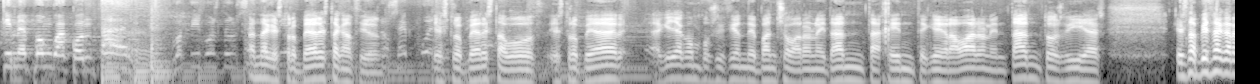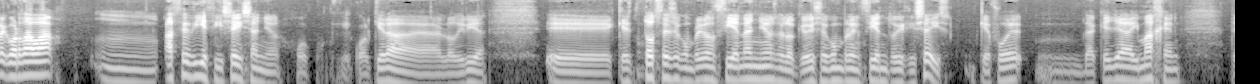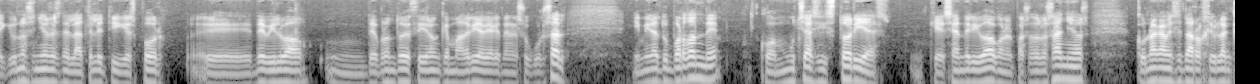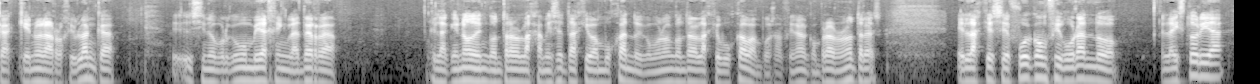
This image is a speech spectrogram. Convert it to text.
Aquí me pongo a contar. Anda que estropear esta canción, estropear esta voz, estropear aquella composición de Pancho Barona y tanta gente que grabaron en tantos días. Esta pieza que recordaba mm, hace 16 años, o que cualquiera lo diría, eh, que entonces se cumplieron 100 años de lo que hoy se cumplen 116, que fue mm, de aquella imagen de que unos señores del Athletic Sport eh, de Bilbao mm, de pronto decidieron que en Madrid había que tener sucursal. Y mira tú por dónde, con muchas historias que se han derivado con el paso de los años, con una camiseta rojiblanca que no era rojiblanca, eh, sino porque hubo un viaje a Inglaterra en la que no encontraron las camisetas que iban buscando y como no encontraron las que buscaban, pues al final compraron otras, en las que se fue configurando la historia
